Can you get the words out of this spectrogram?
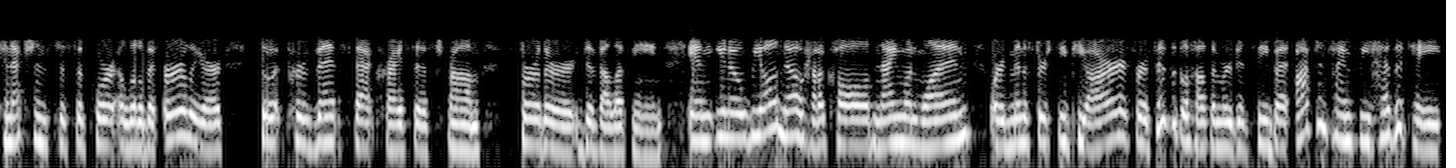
connections to support a little bit earlier, so it prevents that crisis from further developing. And, you know, we all know how to call 911 or administer CPR for a physical health emergency, but oftentimes we hesitate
